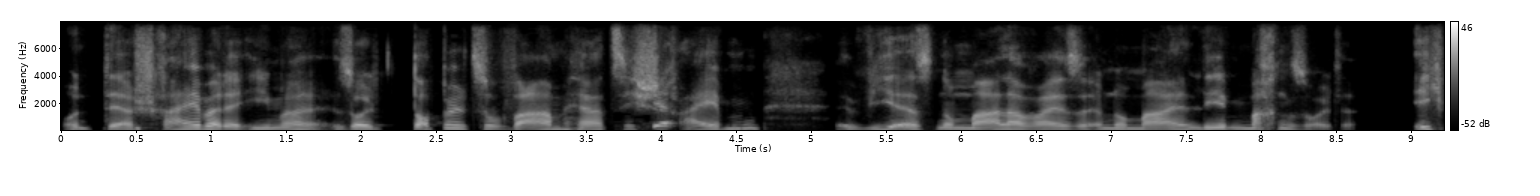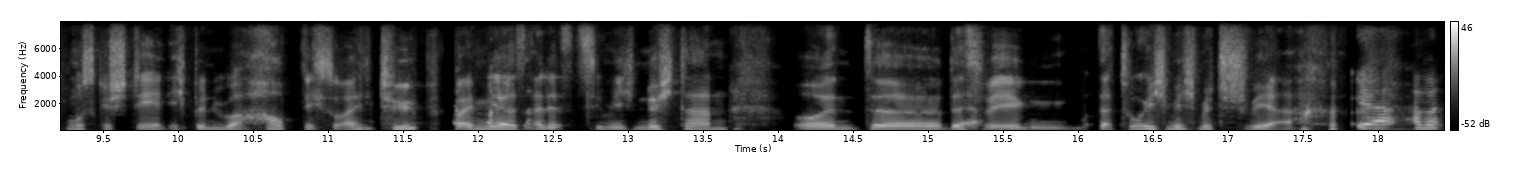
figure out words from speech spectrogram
und der Schreiber der E-Mail soll doppelt so warmherzig ja. schreiben, wie er es normalerweise im normalen Leben machen sollte. Ich muss gestehen, ich bin überhaupt nicht so ein Typ. Bei mir ist alles ziemlich nüchtern und äh, deswegen, ja. da tue ich mich mit schwer. Ja, aber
